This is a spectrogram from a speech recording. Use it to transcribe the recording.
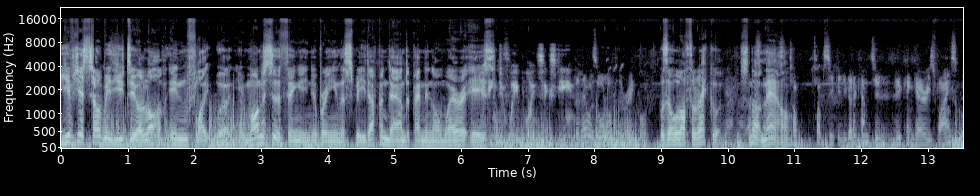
You've just told me you do a lot of in-flight work. You monitor the thing and you're bringing the speed up and down depending on where it is. Heading to waypoint 16. but that was all off the record. Was it all off the record? Yeah, no, it's not top- now. that's Top, top secret. You've got to come to Luke and Gary's flying school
